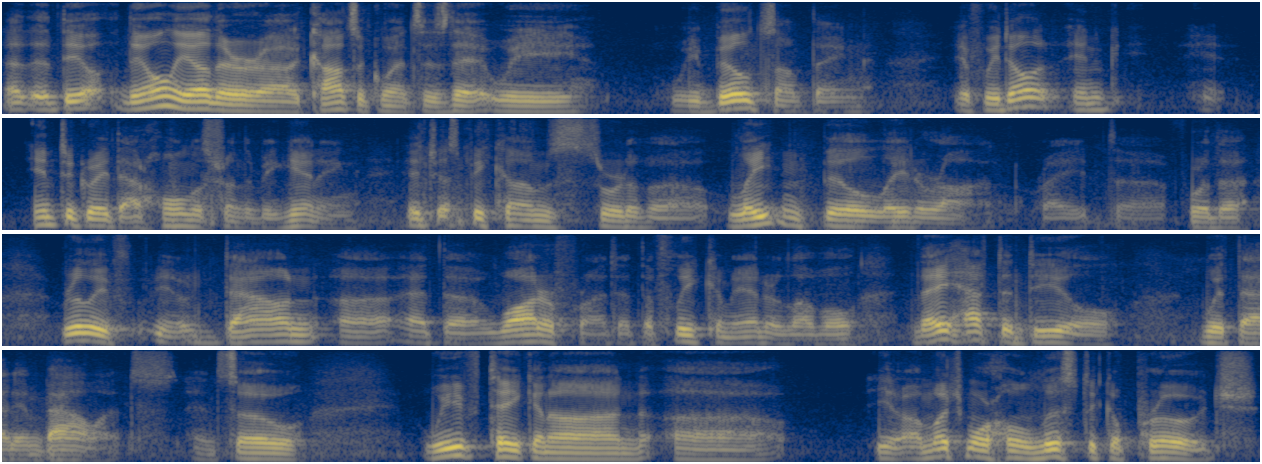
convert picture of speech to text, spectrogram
uh, the the only other uh, consequence is that we we build something if we don't in, integrate that wholeness from the beginning it just becomes sort of a latent bill later on, right? Uh, for the really, you know, down uh, at the waterfront, at the fleet commander level, they have to deal with that imbalance. And so we've taken on, uh, you know, a much more holistic approach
